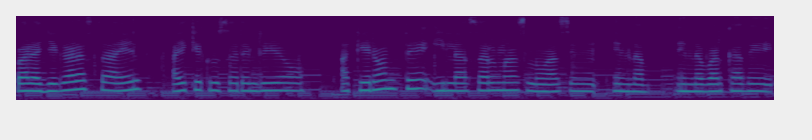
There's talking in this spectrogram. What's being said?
Para llegar hasta él hay que cruzar el río Aqueronte y las almas lo hacen en la, en la barca de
